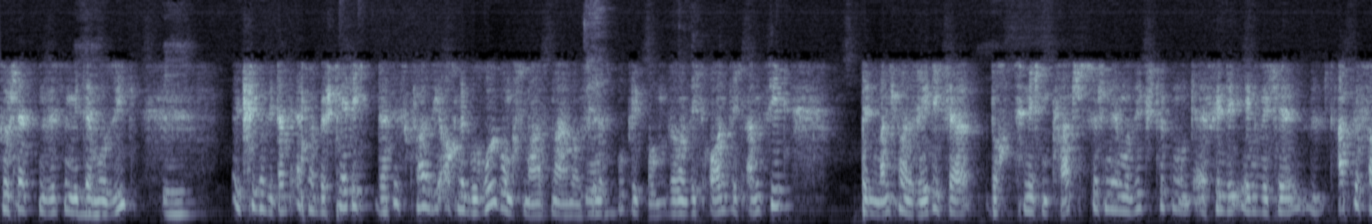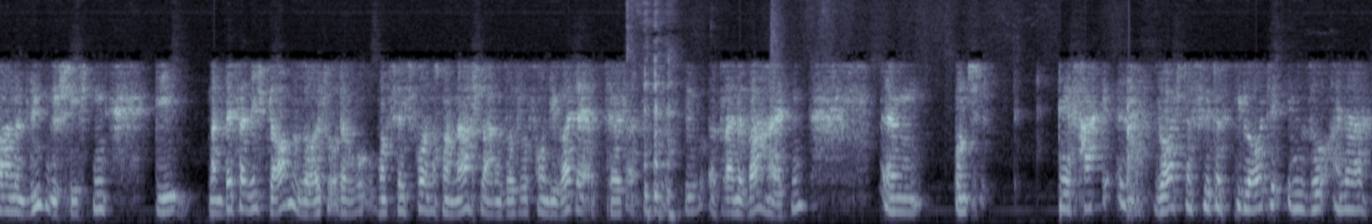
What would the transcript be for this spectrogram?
zu schätzen wissen mit der mhm. Musik. Mhm Sie das erstmal bestätigt. Das ist quasi auch eine Beruhigungsmaßnahme für ja. das Publikum, wenn man sich ordentlich anzieht. Denn manchmal rede ich ja doch ziemlichen Quatsch zwischen den Musikstücken und erfinde irgendwelche abgefahrenen Lügengeschichten, die man besser nicht glauben sollte oder wo man vielleicht vorher nochmal nachschlagen sollte, bevor man die weitererzählt als, als reine Wahrheiten. Ähm, und der Fakt sorgt dafür, dass die Leute in so einer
